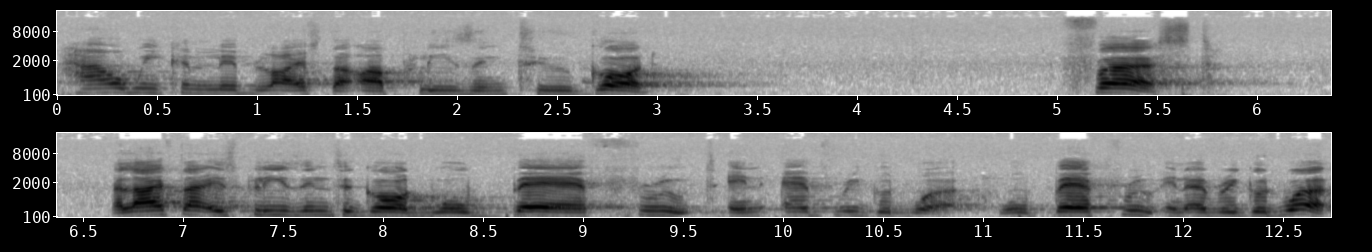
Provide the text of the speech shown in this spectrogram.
how we can live lives that are pleasing to God. First, a life that is pleasing to God will bear fruit in every good work. Will bear fruit in every good work.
